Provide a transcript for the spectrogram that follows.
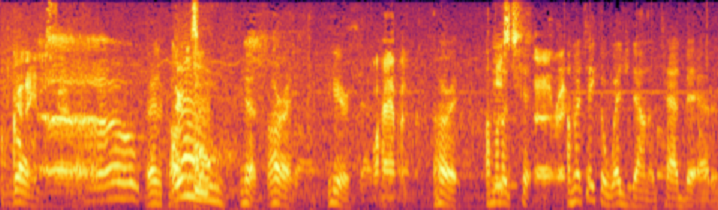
I'm going. Oh. There's a car. Yes. All right. Here. What happened? All right. I'm gonna. Uh, red. I'm gonna take the wedge down a tad bit at her.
